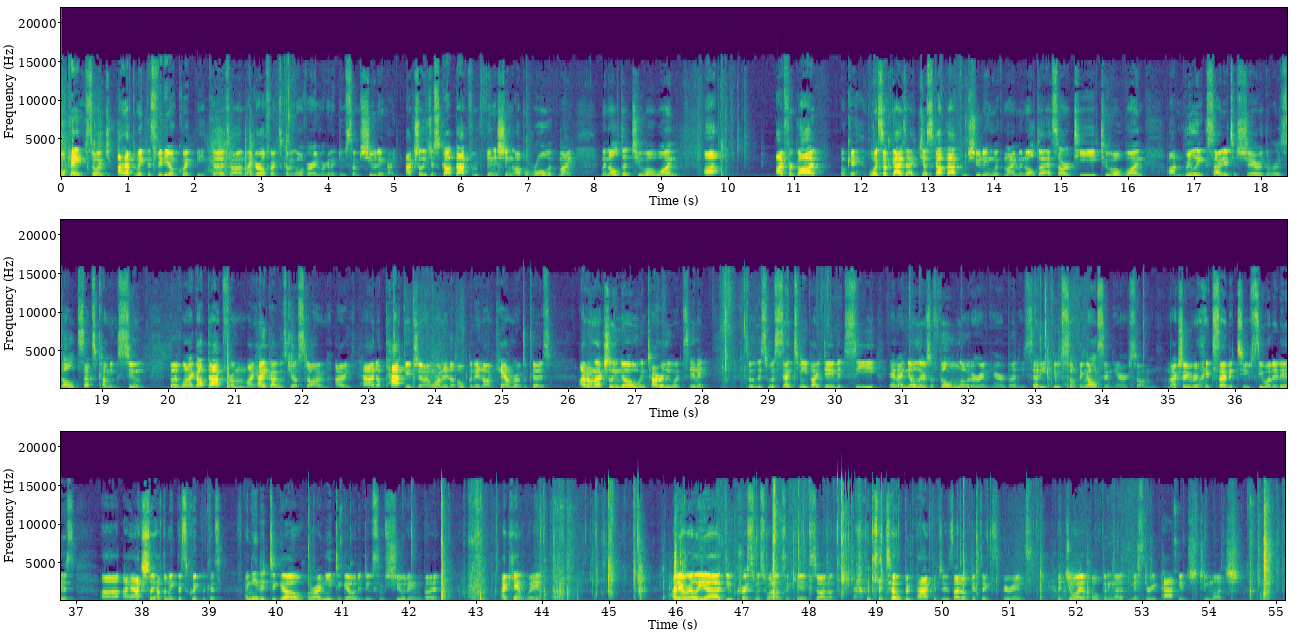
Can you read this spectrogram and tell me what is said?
Okay, so I have to make this video quick because uh, my girlfriend's coming over and we're going to do some shooting. I actually just got back from finishing up a roll with my Minolta 201. Uh, I forgot. Okay, what's up, guys? I just got back from shooting with my Minolta SRT 201. I'm really excited to share the results. That's coming soon. But when I got back from my hike I was just on, I had a package and I wanted to open it on camera because I don't actually know entirely what's in it. So this was sent to me by David C. And I know there's a film loader in here, but he said he threw something else in here. So I'm, I'm actually really excited to see what it is. Uh, I actually have to make this quick because I needed to go, or I need to go to do some shooting, but I can't wait. I didn't really uh, do Christmas when I was a kid, so I don't, I don't get to open packages. I don't get to experience the joy of opening a mystery package too much.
